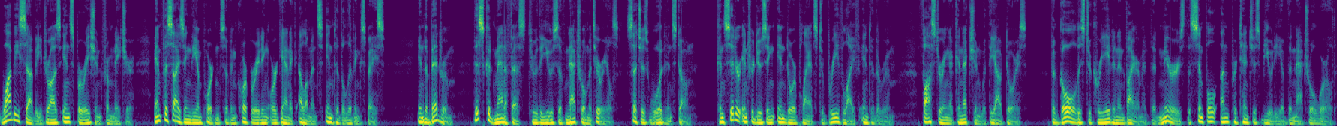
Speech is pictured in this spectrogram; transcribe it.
Wabi-sabi draws inspiration from nature, emphasizing the importance of incorporating organic elements into the living space. In the bedroom, this could manifest through the use of natural materials, such as wood and stone. Consider introducing indoor plants to breathe life into the room, fostering a connection with the outdoors. The goal is to create an environment that mirrors the simple, unpretentious beauty of the natural world.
